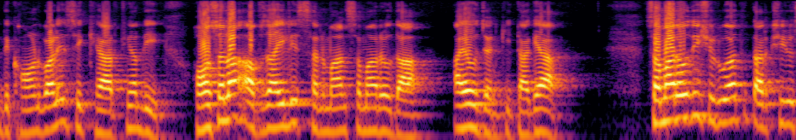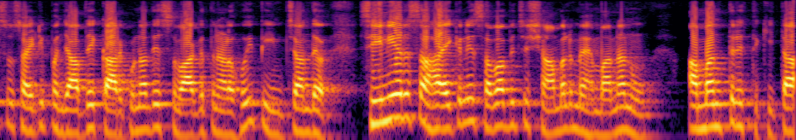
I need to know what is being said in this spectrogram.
ਦਿਖਾਉਣ ਵਾਲੇ ਸਿੱਖਿਆਰਥੀਆਂ ਦੀ ਹੌਸਲਾ ਅਫਜ਼ਾਈ ਲਈ ਸਨਮਾਨ ਸਮਾਰੋਹ ਦਾ ਆਯੋਜਨ ਕੀਤਾ ਗਿਆ। ਸਮਾਰੋਹ ਦੀ ਸ਼ੁਰੂਆਤ ਤਰਕਸ਼ੀਲ ਸੁਸਾਇਟੀ ਪੰਜਾਬ ਦੇ ਕਾਰਕੁਨਾਂ ਦੇ ਸਵਾਗਤ ਨਾਲ ਹੋਈ। ਭੀਮਚੰਦ ਸੀਨੀਅਰ ਸਹਾਇਕ ਨੇ ਸਭਾ ਵਿੱਚ ਸ਼ਾਮਲ ਮਹਿਮਾਨਾਂ ਨੂੰ ਆਮੰਤਰਿਤ ਕੀਤਾ।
